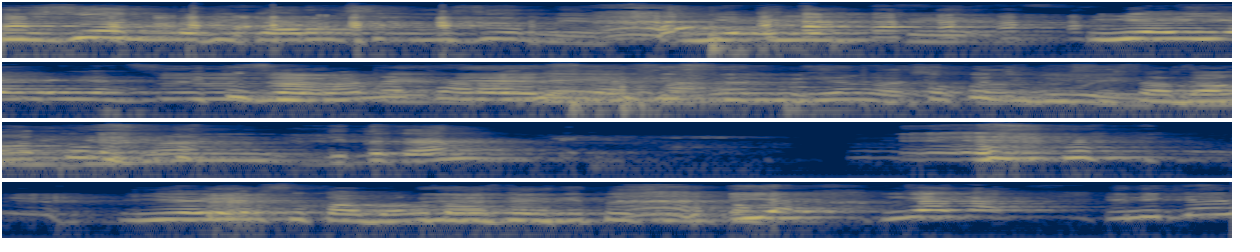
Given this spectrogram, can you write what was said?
Uzon lebih ke arah seuzon ya. iya iya Kayak iya iya iya. Itu gimana caranya iya, ya Itu aku suka juga gue. susah banget tuh. Jangan gitu kan? Iya iya suka banget kayak gitu sih. Iya, enggak Kak. Ini kan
